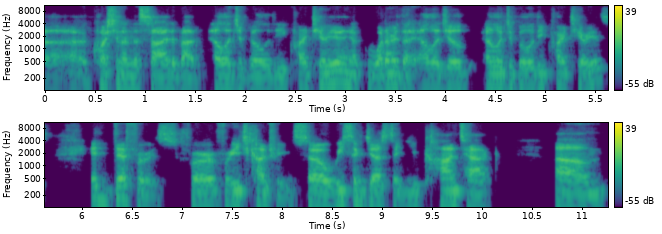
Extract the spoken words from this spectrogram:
a question on the side about eligibility criteria what are the eligi- eligibility criteria it differs for for each country. So we suggest that you contact um,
